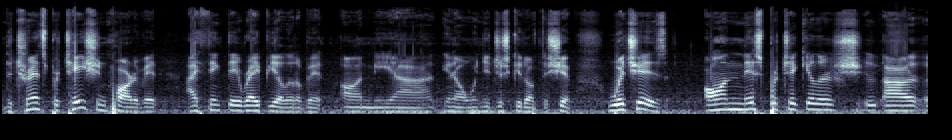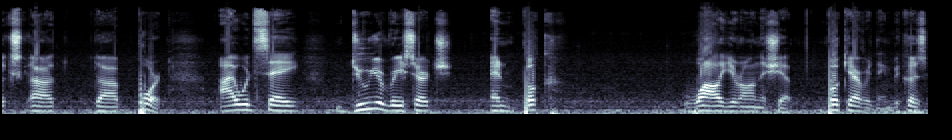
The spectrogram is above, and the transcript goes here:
the transportation part of it i think they rape you a little bit on the uh, you know when you just get off the ship which is on this particular sh- uh, uh, uh, port, I would say do your research and book while you're on the ship. Book everything because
